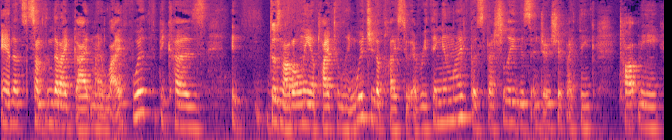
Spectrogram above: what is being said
And that's something that I guide my life with because it does not only apply to language, it applies to everything in life, but especially this internship, I think, taught me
